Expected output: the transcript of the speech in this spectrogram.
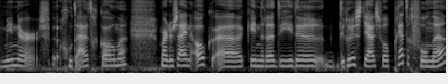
minder goed uitgekomen. Maar er zijn ook eh, kinderen die de, de rust juist wel prettig vonden.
